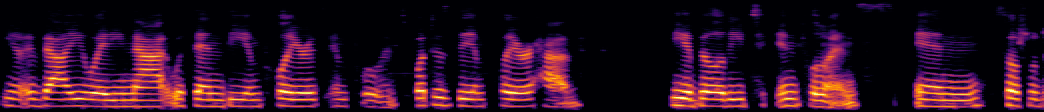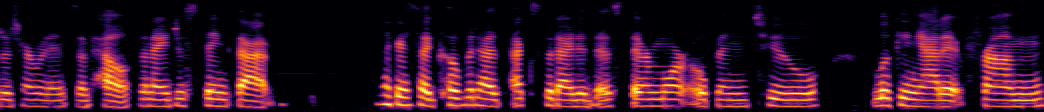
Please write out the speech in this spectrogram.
you know evaluating that within the employer's influence. What does the employer have the ability to influence in social determinants of health. And I just think that, like I said, COVID has expedited this. They're more open to looking at it from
